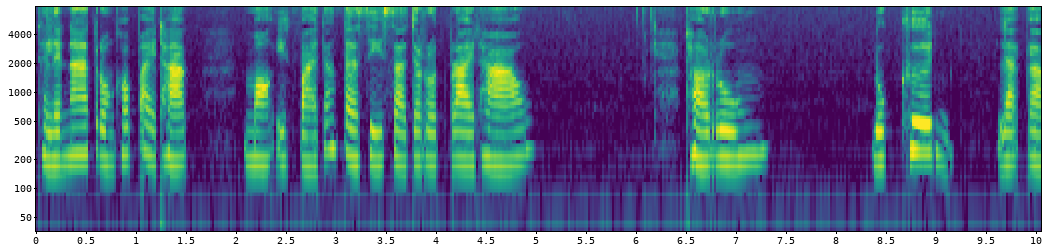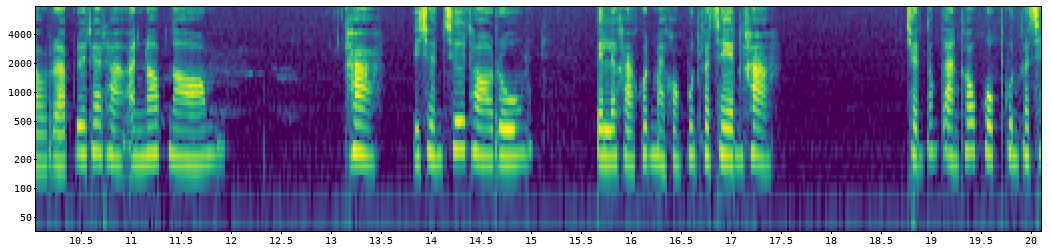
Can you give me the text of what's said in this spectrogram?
เทเลนาตรงเข้าไปทัก มองอีกฝ่ายตั้งแต่ศีรษะจรดปลายเท้า ทอรุง้ง ลุกขึ้น และกล่าวรับด้วยท่าทางอันนอบน้อม ค่ะ ดิฉันชื่อทอรุง้ง เป็นเลขาคนใหม่ของคุณคเชนค่ะ ฉันต้องการเข้าพบคุณคเช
